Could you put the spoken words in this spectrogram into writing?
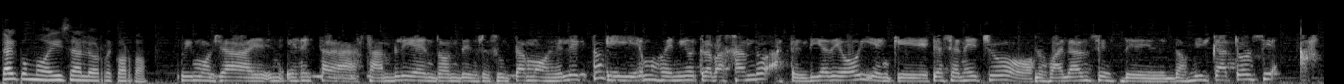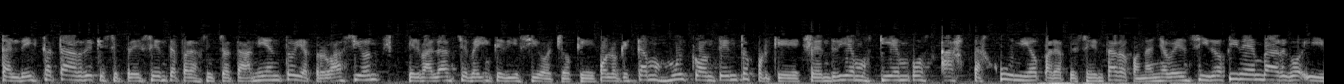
tal como ella lo recordó. Fuimos ya en, esta asamblea en donde resultamos electos y hemos venido trabajando hasta el día de hoy en que ya se han hecho los balances del 2014 hasta el de esta tarde que se presenta para su tratamiento y aprobación el balance 2018, que por lo que estamos muy contentos porque tendríamos tiempos hasta junio para presentarlo con año vencido. Sin embargo, y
